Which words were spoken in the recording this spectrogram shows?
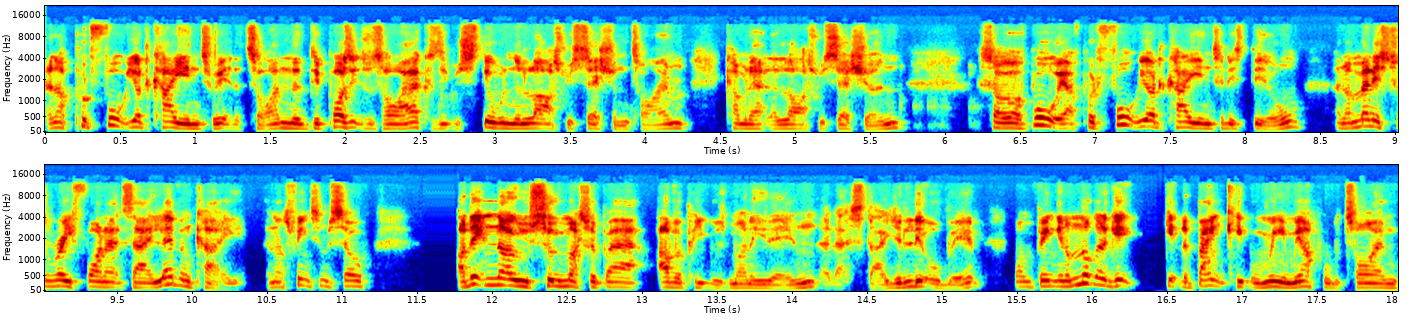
and I put 40 odd K into it at the time. The deposits was higher because it was still in the last recession time, coming out of the last recession. So I bought it, I put 40 odd K into this deal and I managed to refinance that 11K. And I was thinking to myself, I didn't know so much about other people's money then at that stage, a little bit. But I'm thinking I'm not going to get, get the bank keep on ringing me up all the time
